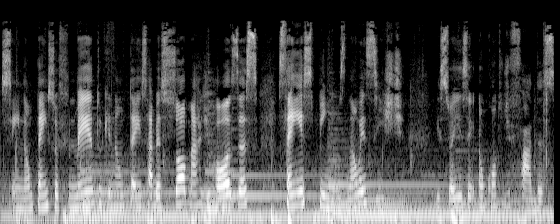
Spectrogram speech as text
sim, não tem sofrimento, que não tem, sabe, é só mar de rosas sem espinhos, não existe. Isso aí é um conto de fadas.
